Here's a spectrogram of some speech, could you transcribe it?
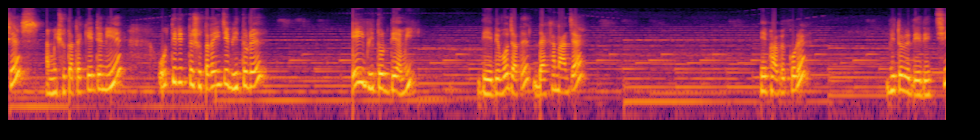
শেষ। আমি সুতাটা কেটে নিয়ে অতিরিক্ত সুতাটা এই যে ভিতরে, এই ভিতর দিয়ে আমি দিয়ে দেব যাতে দেখা না যায়। এভাবে করে ভিতরে দিয়ে দিচ্ছি।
